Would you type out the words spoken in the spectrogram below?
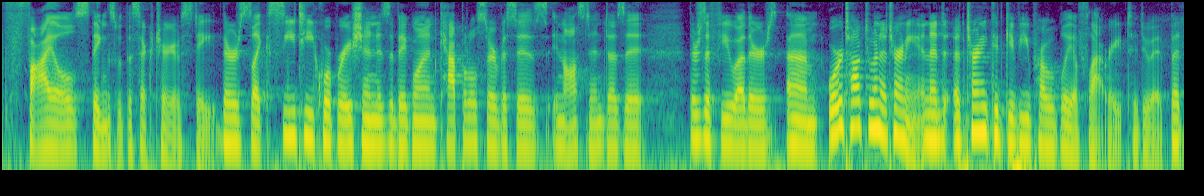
files things with the Secretary of State. There's like CT Corporation is a big one. Capital Services in Austin does it. There's a few others. Um, or talk to an attorney. And an attorney could give you probably a flat rate to do it, but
